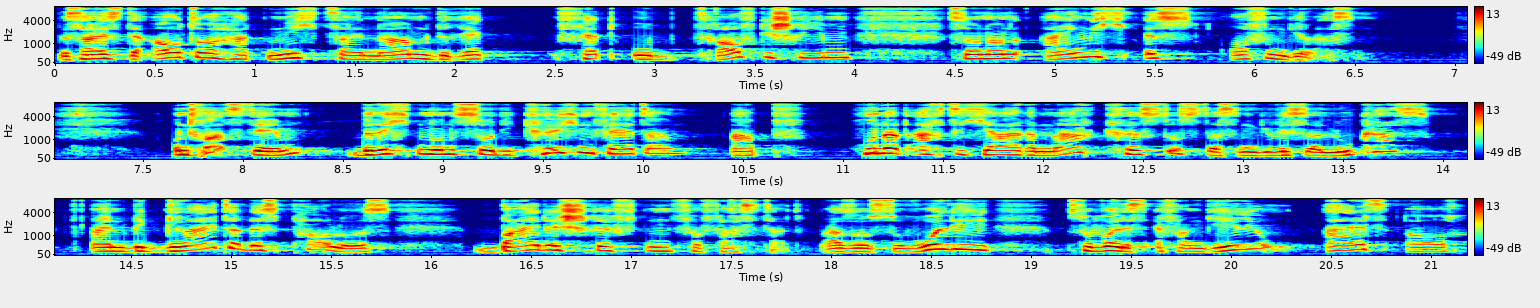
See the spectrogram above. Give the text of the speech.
Das heißt, der Autor hat nicht seinen Namen direkt fett oben drauf geschrieben, sondern eigentlich ist offen gelassen. Und trotzdem berichten uns so die Kirchenväter ab 180 Jahre nach Christus, dass ein gewisser Lukas, ein Begleiter des Paulus, beide Schriften verfasst hat. Also sowohl, die, sowohl das Evangelium als auch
